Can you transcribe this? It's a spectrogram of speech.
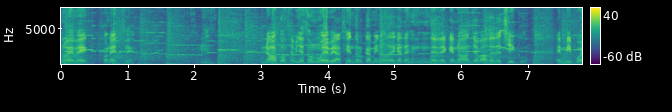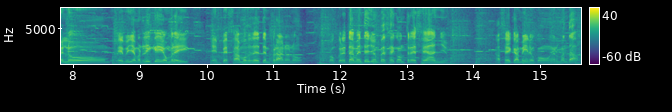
9 con este. No, con Sevilla son 9, haciendo el camino desde que, desde que nos han llevado desde chicos. En mi pueblo es Villa Manrique y hombre, empezamos desde temprano, ¿no? Concretamente yo empecé con 13 años, a hacer camino con hermandad.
